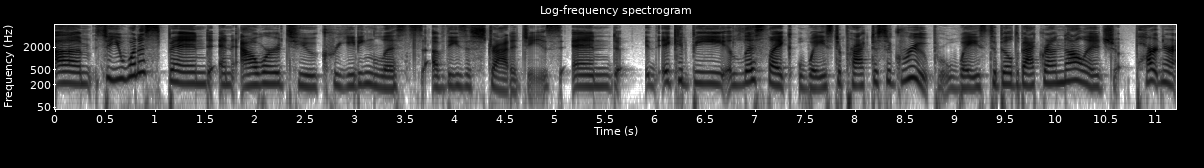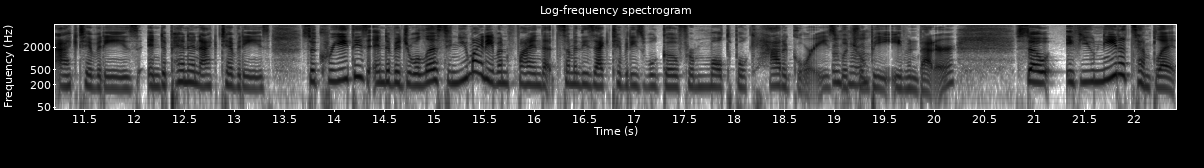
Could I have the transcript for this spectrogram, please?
Um, so you want to spend an hour two creating lists of these strategies. And it could be lists like ways to practice a group, ways to build background knowledge, partner activities, independent activities. So create these individual lists, and you might even find that some of these activities will go for multiple categories, mm-hmm. which will mm-hmm. be even better. So if you need a template,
